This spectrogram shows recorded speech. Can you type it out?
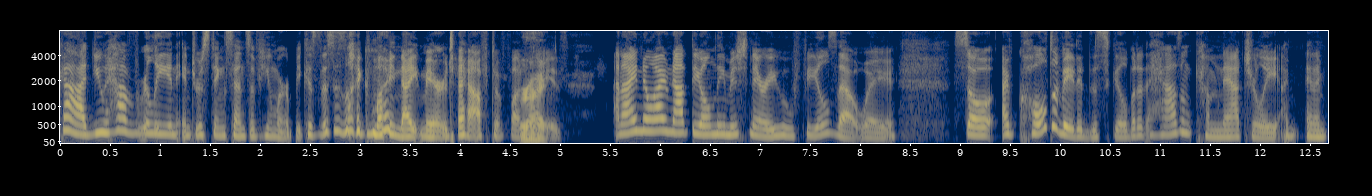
God, you have really an interesting sense of humor because this is like my nightmare to have to fundraise. Right. And I know I'm not the only missionary who feels that way. So I've cultivated the skill, but it hasn't come naturally. I'm, and I'm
